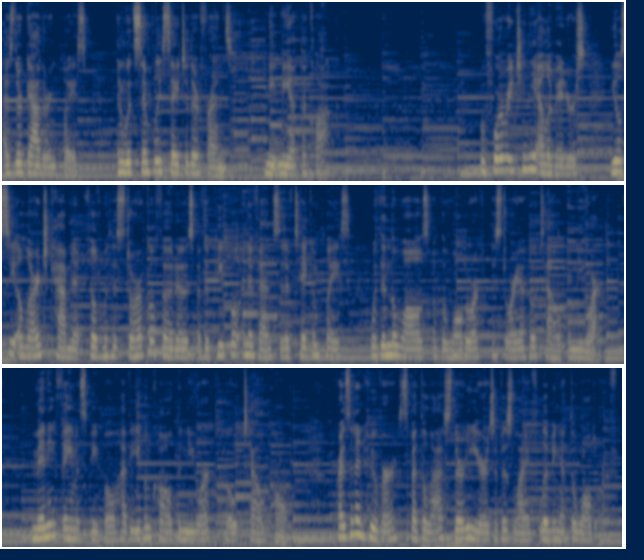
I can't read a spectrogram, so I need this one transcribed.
as their gathering place and would simply say to their friends, Meet me at the clock. Before reaching the elevators, you'll see a large cabinet filled with historical photos of the people and events that have taken place within the walls of the Waldorf Astoria Hotel in New York. Many famous people have even called the New York Hotel home. President Hoover spent the last 30 years of his life living at the Waldorf.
